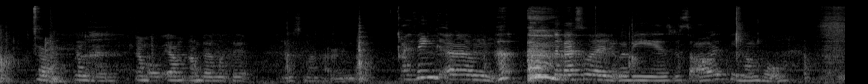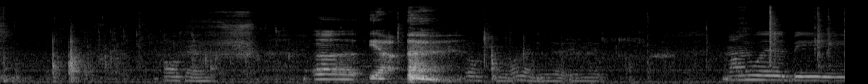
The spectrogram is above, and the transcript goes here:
All right, I'm good. I'm, I'm, I'm done with it. That's not hard anymore. I think um, the best way it would be is just to always be humble. Okay. Uh, yeah. Oh shoot, why did I do that, idiot? Mine would be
